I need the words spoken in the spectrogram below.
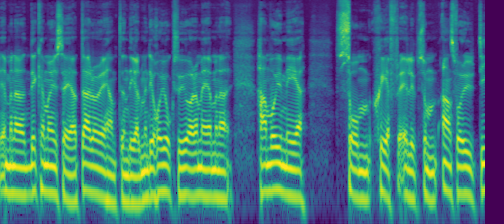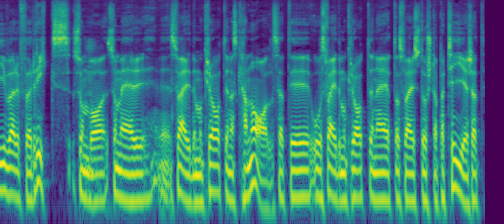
jag menar, det kan man ju säga, att där har det hänt en del. Men det har ju också att göra med, jag menar, han var ju med som, chef, eller som ansvarig utgivare för Riks, som, var, som är eh, Sverigedemokraternas kanal. Så att det, och Sverigedemokraterna är ett av Sveriges största partier. Så att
